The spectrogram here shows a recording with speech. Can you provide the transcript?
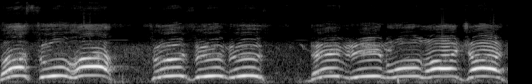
Nasuha sözümüz devrim olacak.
